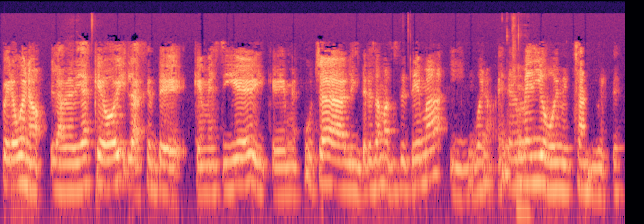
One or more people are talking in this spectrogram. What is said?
pero bueno, la realidad es que hoy la gente que me sigue y que me escucha le interesa más este tema y bueno, en el medio voy mechando, ¿viste?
